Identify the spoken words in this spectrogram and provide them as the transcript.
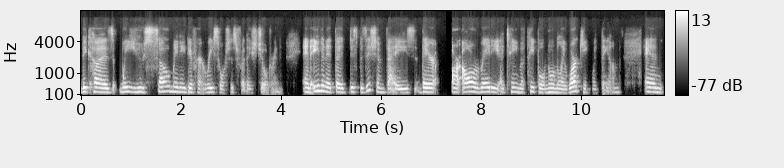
because we use so many different resources for these children. And even at the disposition phase, there are already a team of people normally working with them. And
